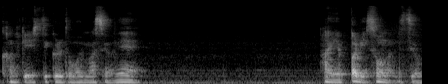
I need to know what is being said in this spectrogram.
関係してくると思いますよね。はい、やっぱりそうなんですよ。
